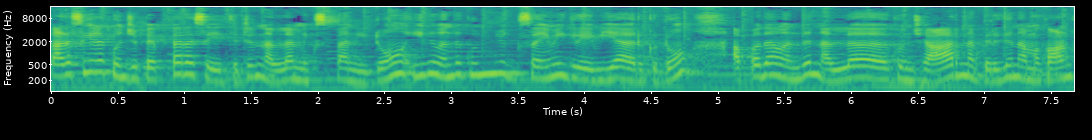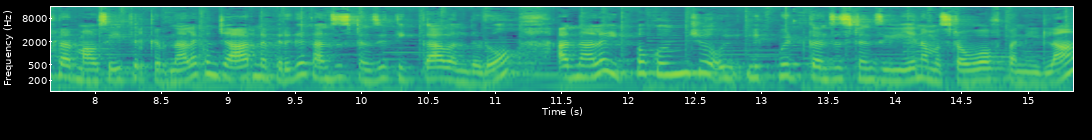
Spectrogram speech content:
கடைசியில் கொஞ்சம் பெப்பரை சேர்த்துட்டு நல்லா மிக்ஸ் பண்ணிட்டோம். இது வந்து கொஞ்சம் செமி கிரேவியாக இருக்கட்டும். அப்போ தான் வந்து நல்லா கொஞ்சம் ஆறின பிறகு நம்ம கார்ன்ஃப்ளவர் மாவு சேர்த்துருக்கிறதுனால அதனால் கொஞ்சம் ஆறின பிறகு கன்சிஸ்டன்சி திக்காக வந்துடும். அதனால இப்போ கொஞ்சம் லிக்விட் கன்சிஸ்டன்சிலேயே நம்ம ஸ்டவ் ஆஃப் பண்ணிடலாம்.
